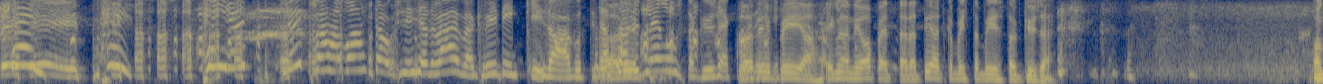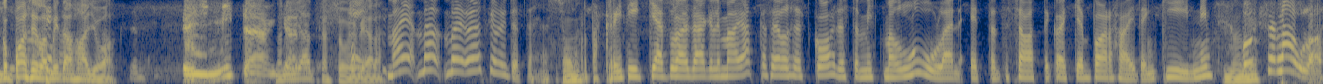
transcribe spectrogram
Hei! Hei, hei nyt, nyt vähän vastauksia sieltä vähemmän kritiikkiä saakutti. Tässä on nyt lelusta kyse No niin, kuitenkin. Pia, englannin opettajana. Tiedätkö, mistä biisistä on kyse? Onko Pasilla mitä hajua? Ei mitään No niin, jatka Suvi Ei, vielä. Mä, mä, mä jatkan nyt, että suurta kritiikkiä tulee saakeli. Mä jatkan sellaisesta kohdasta, mistä mä luulen, että te saatte kaikkein parhaiten kiinni. No Voiko se laulaa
